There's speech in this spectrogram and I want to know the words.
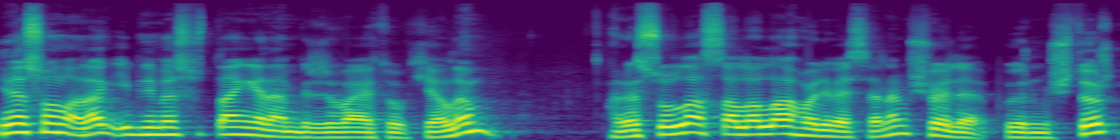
Yine son olarak İbn Mesud'dan gelen bir rivayet okuyalım. Resulullah sallallahu aleyhi ve sellem şöyle buyurmuştur.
